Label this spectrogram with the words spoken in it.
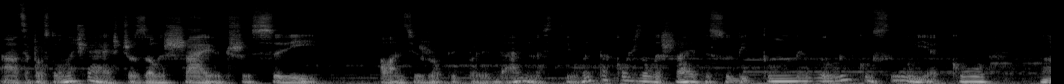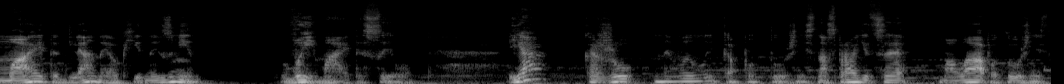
А це просто означає, що залишаючи свій ланцюжок відповідальності, ви також залишаєте собі ту невелику силу, яку маєте для необхідних змін. Ви маєте силу. Я кажу невелика потужність. Насправді це мала потужність.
